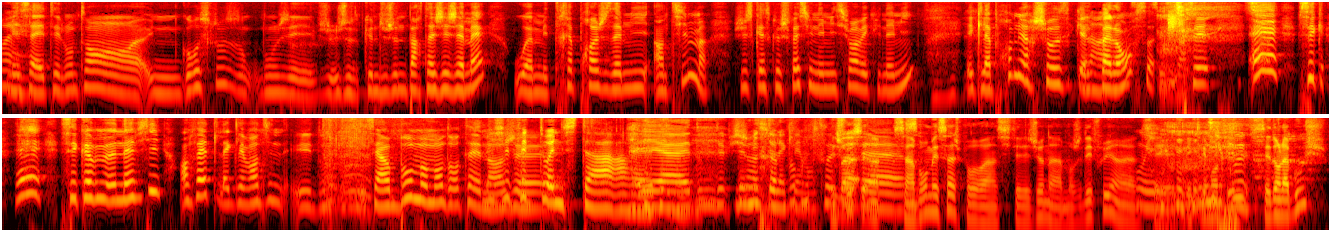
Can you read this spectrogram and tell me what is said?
ouais. mais ça a été longtemps euh, une grosse loose dont, dont j'ai je, je- que je ne partageais jamais ou à mes très proches amis intimes jusqu'à ce que je fasse une émission avec une amie et que la première chose qu'elle balance c'est c'est Eh, c'est que- eh, c'est comme Navi. En fait, la Clémentine. C'est un bon moment d'antenne. Hein, J'ai je- fait de toi une star. Et euh, donc, depuis, Le de la Clémentine. c'est un, bon message pour inciter les jeunes à manger des fruits. hein. Oui. Les clémentines, c'est dans la bouche,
